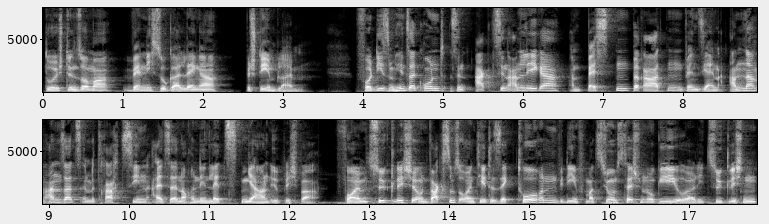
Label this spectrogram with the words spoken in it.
durch den Sommer, wenn nicht sogar länger, bestehen bleiben. Vor diesem Hintergrund sind Aktienanleger am besten beraten, wenn sie einen anderen Ansatz in Betracht ziehen, als er noch in den letzten Jahren üblich war. Vor allem zyklische und wachstumsorientierte Sektoren wie die Informationstechnologie oder die zyklischen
